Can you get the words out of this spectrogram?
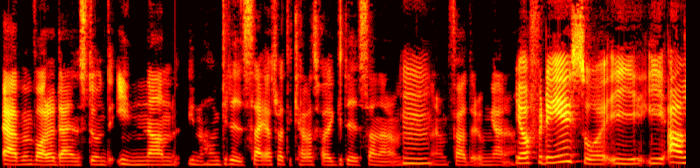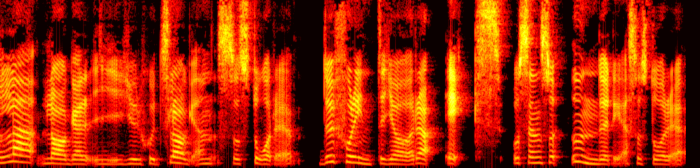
även vara där en stund innan, innan hon grisar. Jag tror att det kallas för grisa när de, mm. när de föder ungar. Ja, för det är ju så i, i alla lagar i djurskyddslagen så står det du får inte göra X och sen så under det så står det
